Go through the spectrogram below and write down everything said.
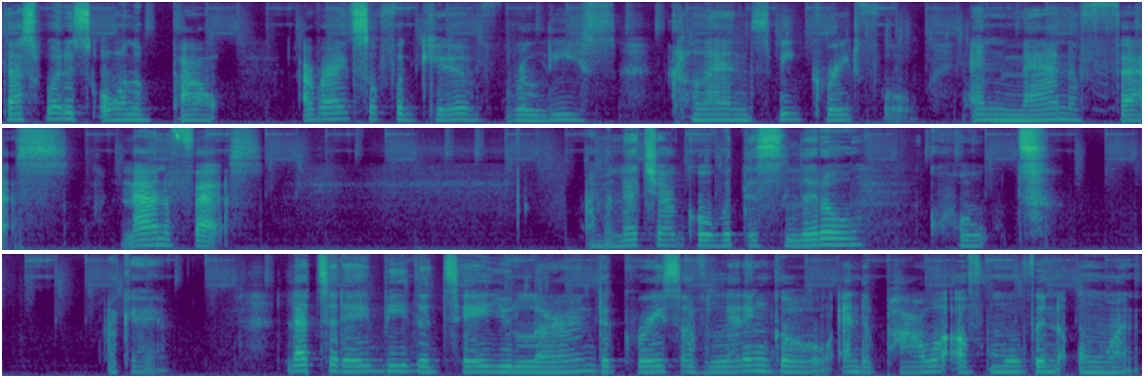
That's what it's all about. All right, so forgive, release, cleanse, be grateful, and manifest. Manifest. I'm gonna let y'all go with this little quote. Okay. Let today be the day you learn the grace of letting go and the power of moving on.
